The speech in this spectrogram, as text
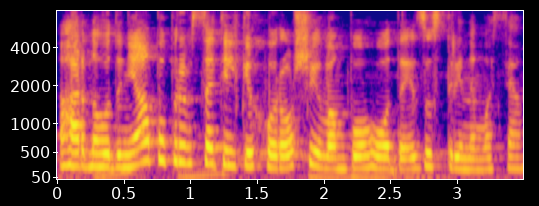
Гарного дня, попри все, тільки хорошої вам погоди. Зустрінемося.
